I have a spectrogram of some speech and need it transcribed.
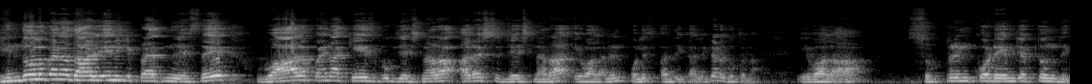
హిందువుల పైన దాడి చేయడానికి ప్రయత్నం చేస్తే వాళ్ళపైన కేసు బుక్ చేసినారా? అరెస్ట్ చేసినారా? ఇవాళ నేను పోలీస్ అధికారికి అడుగుతున్నా. ఇవాళ సుప్రీంకోర్టు ఏం చెప్తుంది?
